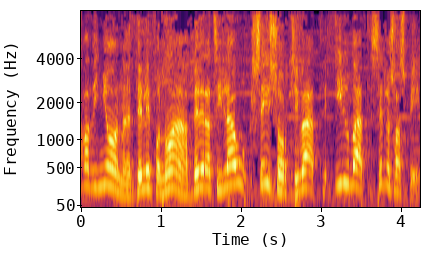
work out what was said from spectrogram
abadinon, telefonoa, bederatzi lau, 6 sortzi bat, iru bat, 0 zazpi.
